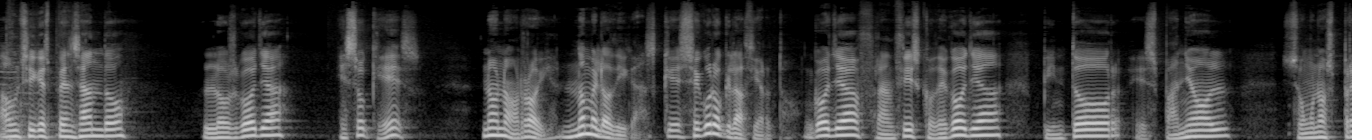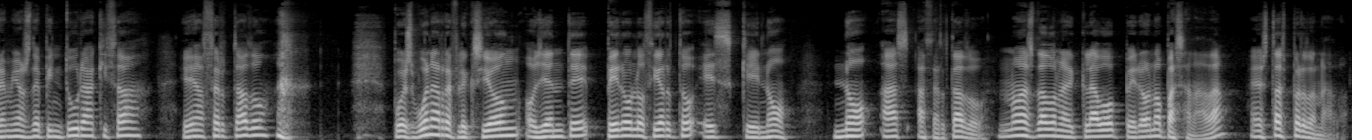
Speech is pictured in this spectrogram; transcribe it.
¿Aún sigues pensando? ¿Los Goya? ¿Eso qué es? No, no, Roy, no me lo digas, que seguro que lo acierto. Goya, Francisco de Goya, pintor, español. ¿Son unos premios de pintura, quizá? ¿He acertado? pues buena reflexión, oyente, pero lo cierto es que no, no has acertado. No has dado en el clavo, pero no pasa nada. Estás perdonado.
